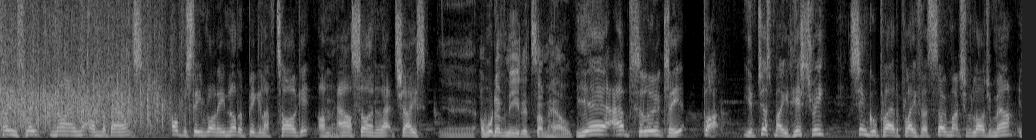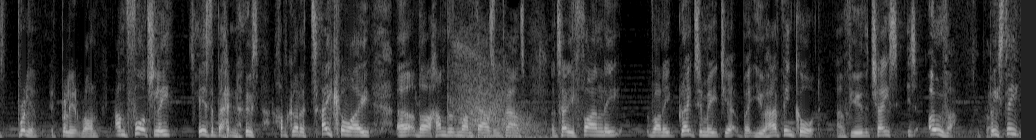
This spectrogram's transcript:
Clean sweep, nine on the bounce. Obviously, Ronnie, not a big enough target on our side of that chase. Yeah, I would have needed some help. Yeah, absolutely. But you've just made history. Single player to play for so much of a large amount. It's brilliant. It's brilliant, Ron. Unfortunately, here's the bad news. I've got to take away uh, the £101,000 and tell you finally, Ronnie, great to meet you, but you have been caught. And for you, the chase is over. Beastie?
